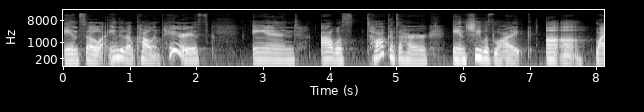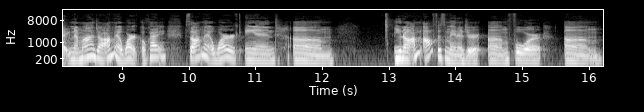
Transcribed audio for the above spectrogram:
and so I ended up calling Paris, and I was talking to her and she was like, uh uh-uh. uh Like, now mind y'all, I'm at work, okay? So I'm at work and um, you know, I'm office manager um for um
